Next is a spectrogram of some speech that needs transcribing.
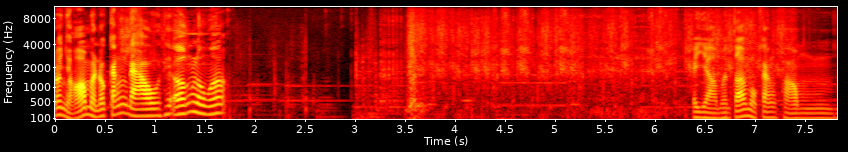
nó nhỏ mà nó cắn đau thấy ớn luôn á Bây giờ mình tới một căn phòng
